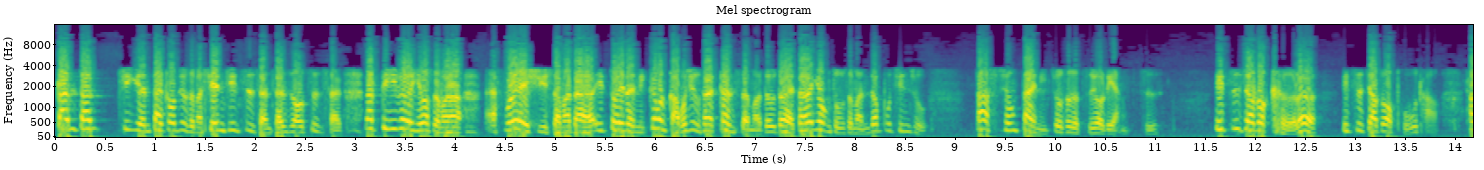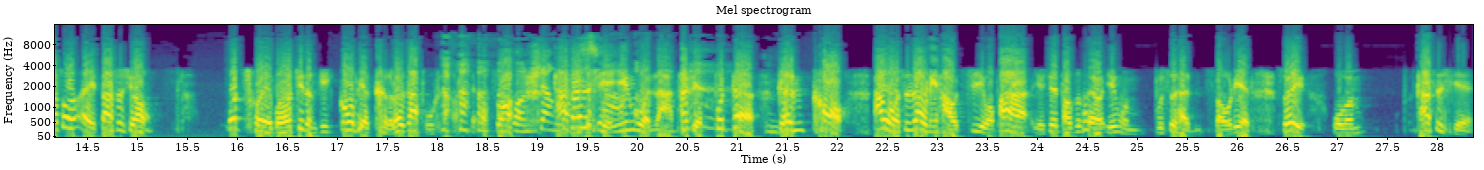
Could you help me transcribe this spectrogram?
单单晶圆代工就什么先进制程、成熟制程，那第一轮有什么 Flash 什么的一堆的，你根本搞不清楚它在干什么，对不对？它的用途什么你都不清楚。大师兄带你做这个只有两只，一只叫做可乐，一只叫做葡萄。他说：“哎，大师兄。”我揣摩这两支股票可乐加葡萄，我说往上他他是写英文啦，他写 put 跟 call 啊，我是让你好记，我怕有些投资朋友英文不是很熟练，所以我们他是写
